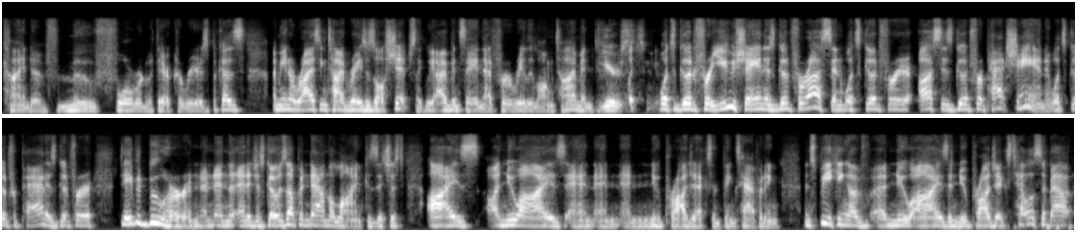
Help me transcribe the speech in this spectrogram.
kind of move forward with their careers. Because I mean, a rising tide raises all ships. Like we, I've been saying that for a really long time, and Years. what's what's good for you, Shane, is good for us, and what's good for us is good for Pat Shand, and what's good for Pat is good for David Booher, and and and, and it just goes up and down the line because it's just eyes, uh, new eyes, and and and new projects and things happening. And speaking of uh, new eyes and new projects, tell us about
